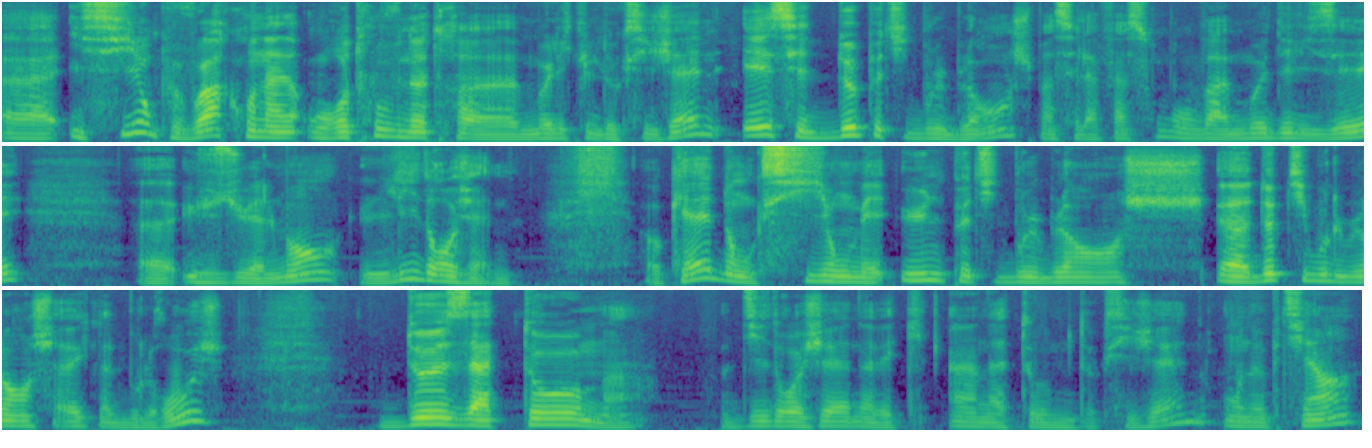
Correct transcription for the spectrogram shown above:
Euh, ici, on peut voir qu'on on retrouve notre molécule d'oxygène, et ces deux petites boules blanches, ben, c'est la façon dont on va modéliser usuellement l'hydrogène. Ok, donc si on met une petite boule blanche, deux petites boules blanches avec notre boule rouge, deux atomes d'hydrogène avec un atome d'oxygène, on obtient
